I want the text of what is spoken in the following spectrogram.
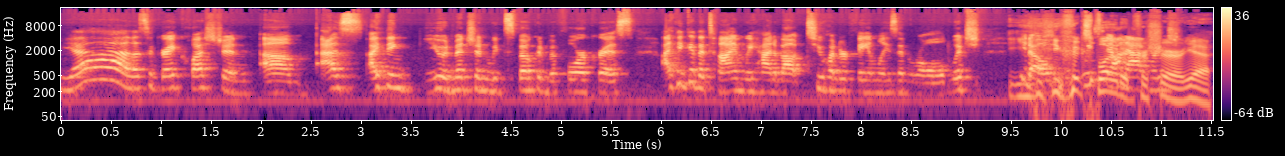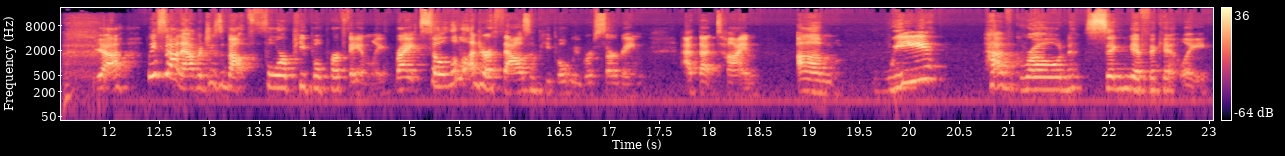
Yeah, that's a great question. Um, as I think you had mentioned, we'd spoken before, Chris. I think at the time we had about 200 families enrolled, which you know you've exploded average, for sure. Yeah, yeah, we saw on average is about four people per family, right? So a little under a thousand people we were serving at that time. Um, we have grown significantly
